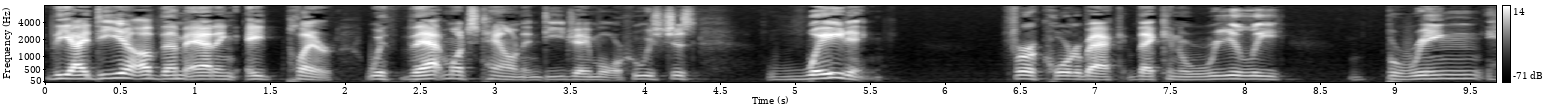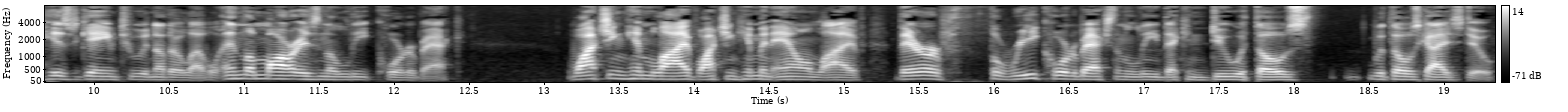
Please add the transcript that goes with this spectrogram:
the idea of them adding a player with that much talent in DJ Moore, who is just waiting for a quarterback that can really bring his game to another level. And Lamar is an elite quarterback. Watching him live, watching him and Allen live, there are three quarterbacks in the league that can do what those what those guys do.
